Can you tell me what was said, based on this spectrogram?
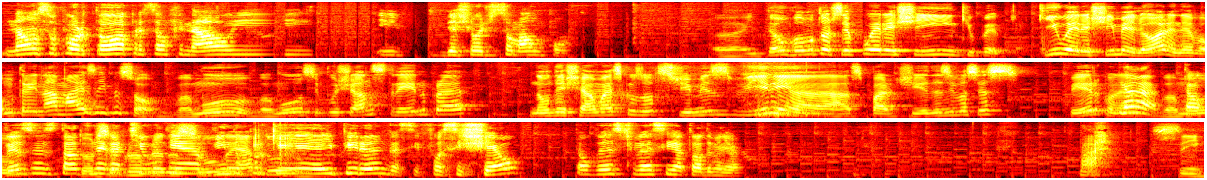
não suportou a pressão final e, e- e deixou de somar um pouco. Ah, então vamos torcer pro Erechim, que, o que o Erechim melhore, né? Vamos treinar mais aí, pessoal. Vamos, vamos se puxar nos treinos pra não deixar mais que os outros times virem a- as partidas e vocês percam, né? Não, Vamos talvez o resultado negativo tenha Sul vindo porque tudo. é Ipiranga. Se fosse Shell, talvez tivesse atuado melhor. Sim.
